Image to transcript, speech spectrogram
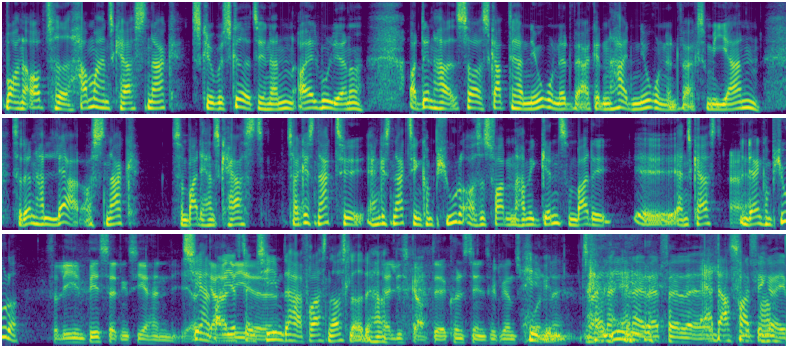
hvor han har optaget ham og hans kæreste snak, skrive beskeder til hinanden og alt muligt andet. Og den har så skabt det her neuronetværk, og den har et neuronetværk som i hjernen. Så den har lært at snakke, som var det hans kæreste. Så han kan, snakke til, han kan snakke til en computer, og så svarer den ham igen, som var det øh, hans kæreste. Ja. Men det er en computer. Så lige i en bisætning siger han... Siger han jeg bare har lige efter en øh, time, der har jeg forresten også lavet det her. Jeg har lige skabt uh, kunstig intelligens på han, er, han er i hvert fald Ja, ja, der er der på fingre i,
